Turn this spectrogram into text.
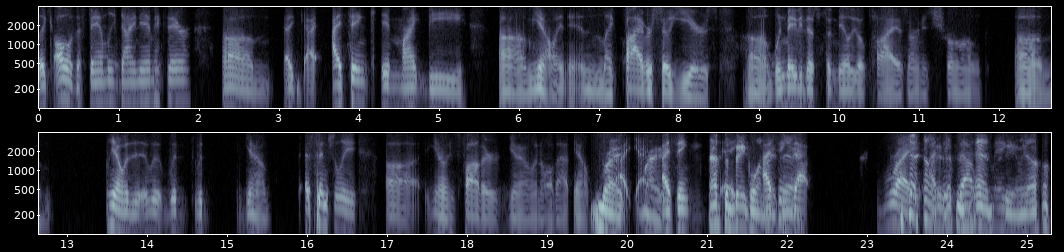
like all of the family dynamic there. Um, I I, I think it might be um, you know in, in like five or so years uh, when maybe those familial ties aren't as strong. Um, you know, with with with, with you know, essentially, uh, you know, his father, you know, and all that. You know, Right, I, right. I think That's the big one I right think there. that. Right, I think a that would make team, yo.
